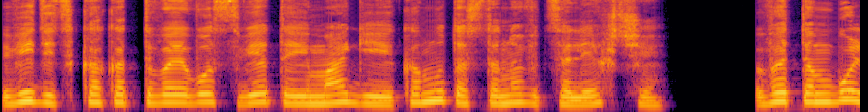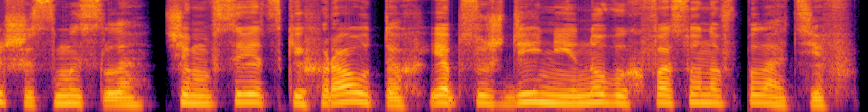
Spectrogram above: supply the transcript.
«Видеть, как от твоего света и магии кому-то становится легче, в этом больше смысла, чем в светских раутах и обсуждении новых фасонов платьев.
